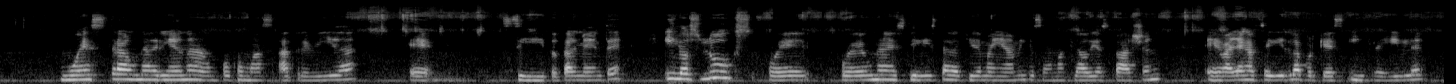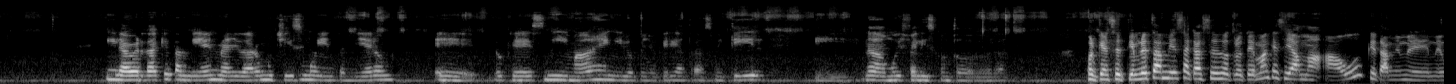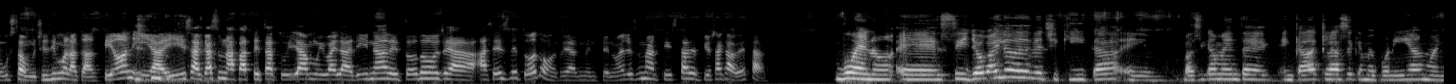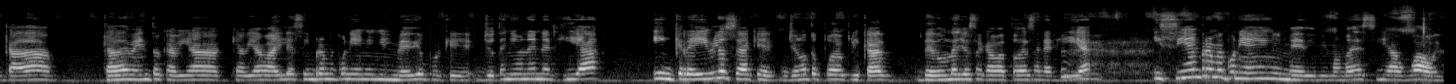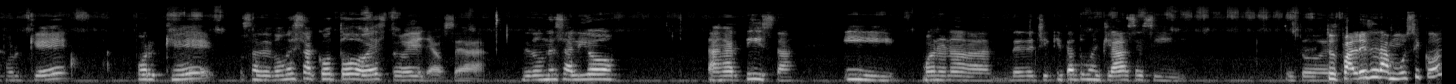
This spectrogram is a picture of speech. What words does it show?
muestra una Adriana un poco más atrevida, eh, sí, totalmente, y los looks fue, fue una estilista de aquí de Miami que se llama Claudia Fashion, eh, vayan a seguirla porque es increíble. Y la verdad que también me ayudaron muchísimo y entendieron eh, lo que es mi imagen y lo que yo quería transmitir. Y nada, muy feliz con todo, verdad. Porque en septiembre también sacaste otro tema que se llama AU, que también me, me, gusta muchísimo la canción, y ahí sacas una faceta tuya muy bailarina de todo, o sea, haces de todo realmente, ¿no? Eres un artista de pies a cabezas. Bueno, eh, sí, yo bailo desde chiquita, eh, básicamente en cada clase que me ponían o en cada, cada evento que había, que había baile, siempre me ponían en el medio porque yo tenía una energía increíble, o sea que yo no te puedo explicar de dónde yo sacaba toda esa energía. Y siempre me ponían en el medio. Mi mamá decía, wow, ¿y por qué? ¿Por qué? O sea, ¿de dónde sacó todo esto ella? O sea, ¿de dónde salió tan artista? Y bueno, nada, desde chiquita tuve en clases y, todo ¿Tus padres eran músicos?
